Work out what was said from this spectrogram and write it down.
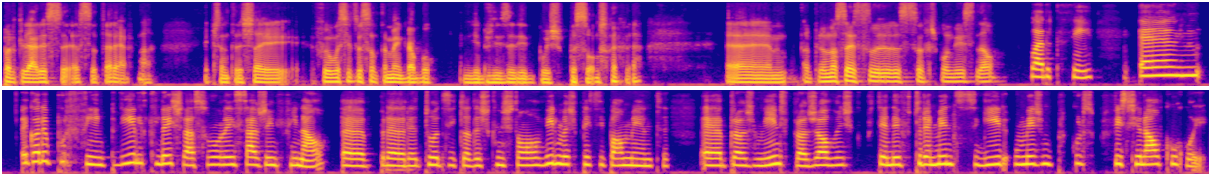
partilhar essa, essa tarefa. É? E portanto achei. Foi uma situação também que acabou, íamos dizer, e depois passou. um, não sei se, se respondi isso, não. Claro que sim. Um, agora, por fim, pedia-lhe que deixasse uma mensagem final uh, para todos e todas que nos estão a ouvir, mas principalmente uh, para os meninos, para os jovens que pretendem futuramente seguir o mesmo percurso profissional que o Rui.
